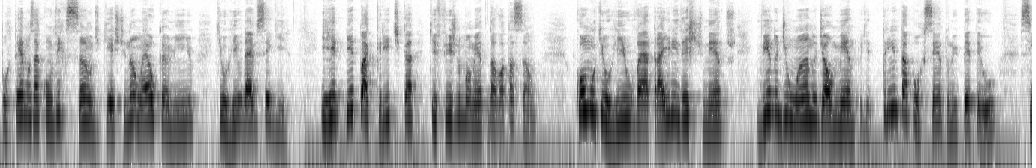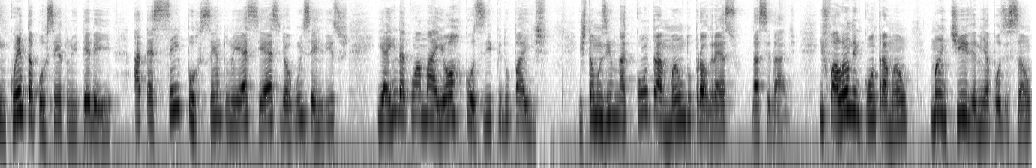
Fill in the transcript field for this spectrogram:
por termos a convicção de que este não é o caminho que o Rio deve seguir. E repito a crítica que fiz no momento da votação. Como que o Rio vai atrair investimentos vindo de um ano de aumento de 30% no IPTU, 50% no ITBI, até 100% no ISS de alguns serviços e ainda com a maior COSIP do país. Estamos indo na contramão do progresso da cidade. E falando em contramão, mantive a minha posição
